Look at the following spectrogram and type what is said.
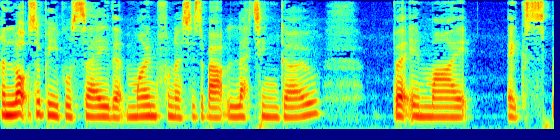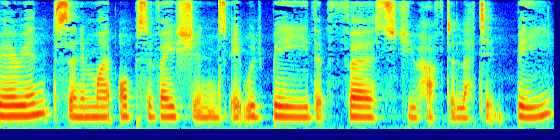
and lots of people say that mindfulness is about letting go, but in my experience and in my observations, it would be that first you have to let it be.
